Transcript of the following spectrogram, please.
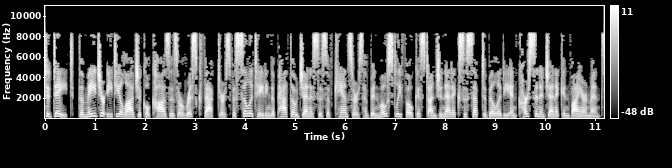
To date, the major etiological causes or risk factors facilitating the pathogenesis of cancers have been mostly focused on genetic susceptibility and carcinogenic environments,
